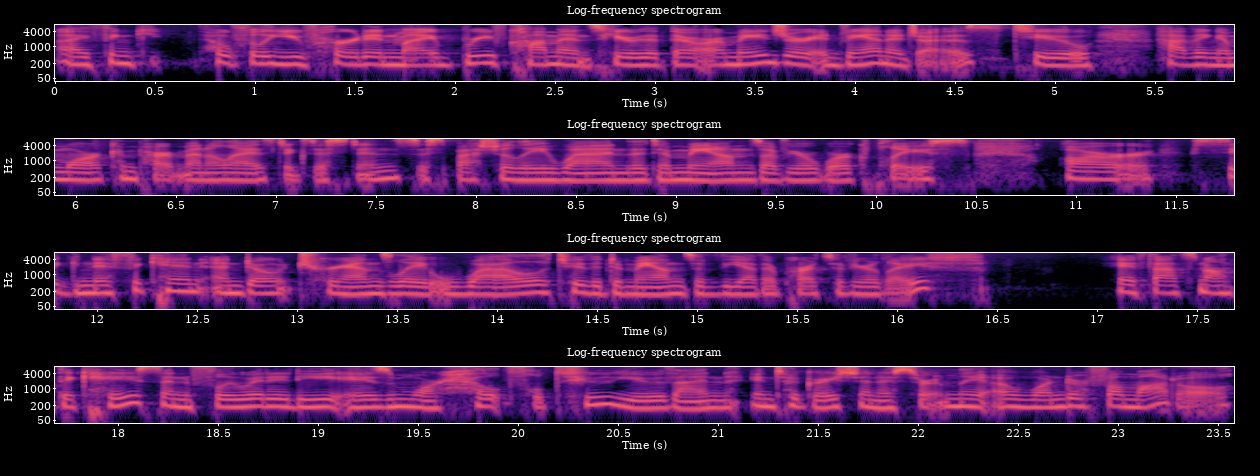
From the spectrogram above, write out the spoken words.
I think hopefully you've heard in my brief comments here that there are major advantages to having a more compartmentalized existence, especially when the demands of your workplace are significant and don't translate well to the demands of the other parts of your life. If that's not the case and fluidity is more helpful to you, then integration is certainly a wonderful model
